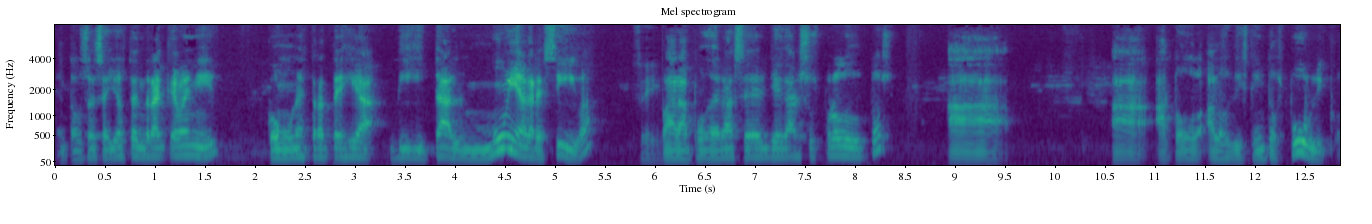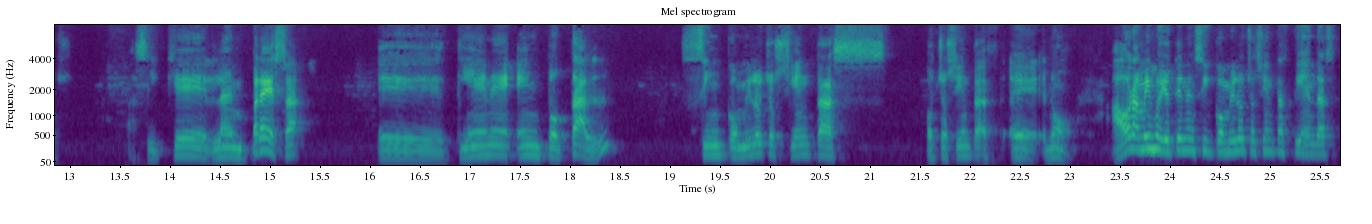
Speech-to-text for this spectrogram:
Entonces ellos tendrán que venir con una estrategia digital muy agresiva para poder hacer llegar sus productos a, a, a los distintos públicos. Así que la empresa eh, tiene en total 5.800, 800, eh, no, ahora mismo ellos tienen 5.800 tiendas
